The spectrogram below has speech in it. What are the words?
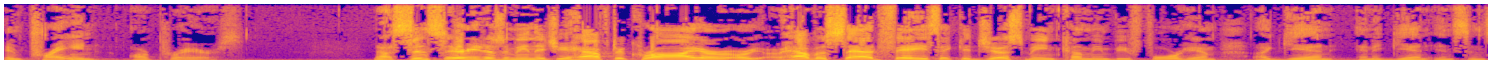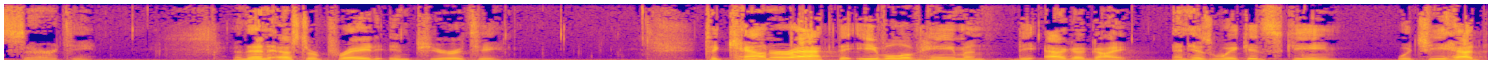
in praying our prayers. Now, sincerity doesn't mean that you have to cry or, or, have a sad face. It could just mean coming before Him again and again in sincerity. And then Esther prayed in purity. To counteract the evil of Haman, the Agagite, and his wicked scheme, which he had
